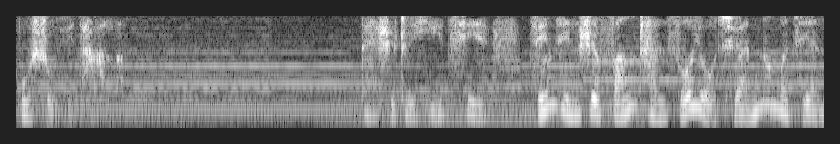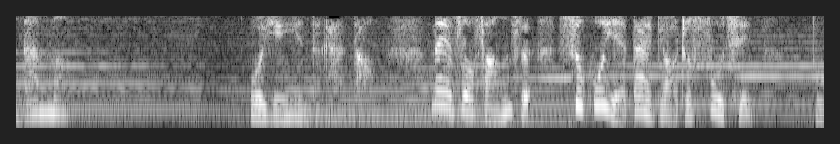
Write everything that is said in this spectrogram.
不属于他了。但是这一切仅仅是房产所有权那么简单吗？我隐隐的感到，那座房子似乎也代表着父亲不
